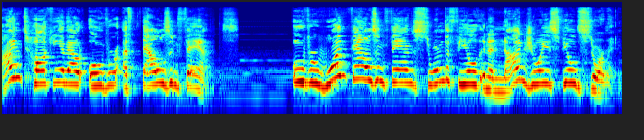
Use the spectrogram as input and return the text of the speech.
I'm talking about over a thousand fans. Over 1,000 fans stormed the field in a non joyous field storming.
